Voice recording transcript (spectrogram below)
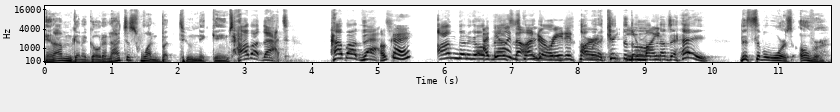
And I'm going to go to not just one, but two Knick games. How about that? How about that? Okay. I'm going to go to I feel like the Square Garden. underrated I'm going to kick the door might- and say, hey, this Civil War is over.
